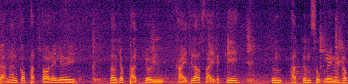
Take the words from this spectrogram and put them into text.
จากนั้นก็ผัดต่อได้เลย เราจะผัดจนไข่ที่เราใส่ตะกี้ จนผัดจนสุกเลยนะครับ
